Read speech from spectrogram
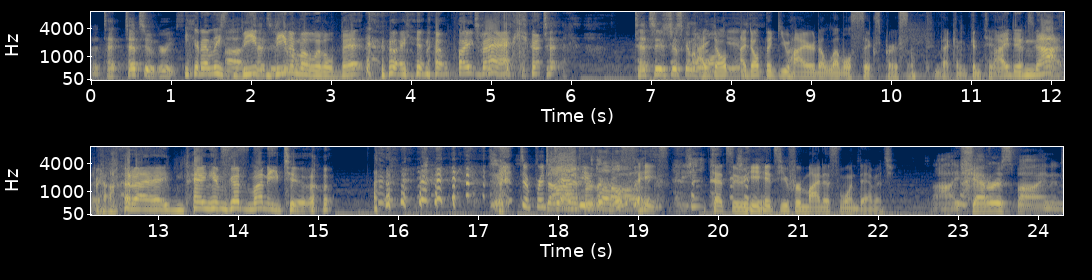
Uh, Tet- Tetsu agrees. You could at least Uh, beat Tetsu's beat him gonna- a little bit, like you know, fight back. Te- Tetsu's just gonna. I don't. in. I don't think you hired a level six person that can continue. I did Tetsu not, but I'm paying him good money to. to pretend for he's level cause. six. Tetsu, he hits you for minus one damage. I shatter his spine and.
